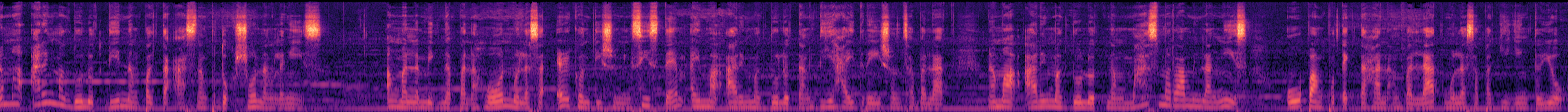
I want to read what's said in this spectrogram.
na maaaring magdulot din ng pagtaas ng produksyon ng langis. Ang malamig na panahon mula sa air conditioning system ay maaaring magdulot ng dehydration sa balat na maaaring magdulot ng mas maraming langis upang protektahan ang balat mula sa pagiging tuyo.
